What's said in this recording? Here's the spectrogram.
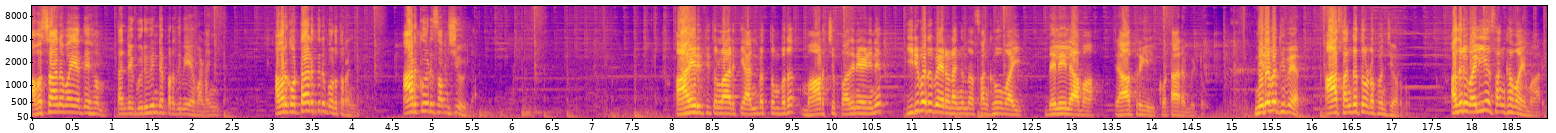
അവസാനമായി അദ്ദേഹം തന്റെ ഗുരുവിന്റെ പ്രതിമയെ വണങ്ങി. അവർ കൊട്ടാരത്തിന് പുറത്തിറങ്ങി. ആർക്കും ഒരു സംശയവുമില്ല. ആയിരത്തി തൊള്ളായിരത്തി അൻപത്തൊമ്പത് മാർച്ച് പതിനേഴിന് ഇരുപത് പേരടങ്ങുന്ന സംഘവുമായി ദലൈലാമ രാത്രിയിൽ കൊട്ടാരം വിട്ടു. നിരവധി പേർ ആ സംഘത്തോടൊപ്പം ചേർന്നു. അതൊരു വലിയ സംഘമായി മാറി.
